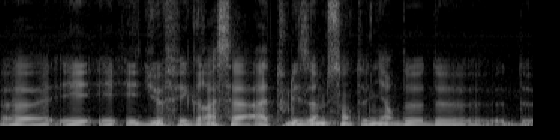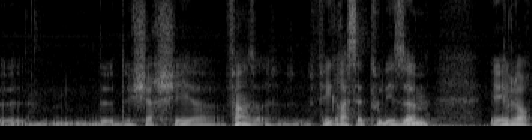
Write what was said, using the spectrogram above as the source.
Euh, et, et- et Dieu fait grâce à, à tous les hommes sans tenir de, de, de, de- de chercher. euh, Enfin, euh, fait grâce à tous les hommes et leur,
